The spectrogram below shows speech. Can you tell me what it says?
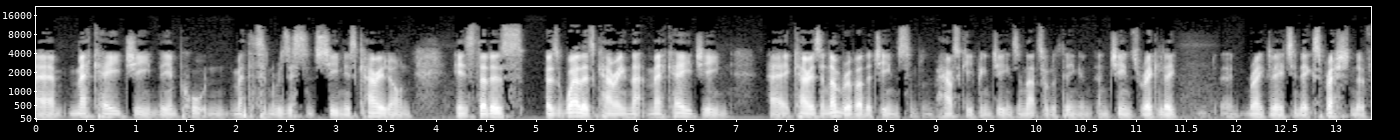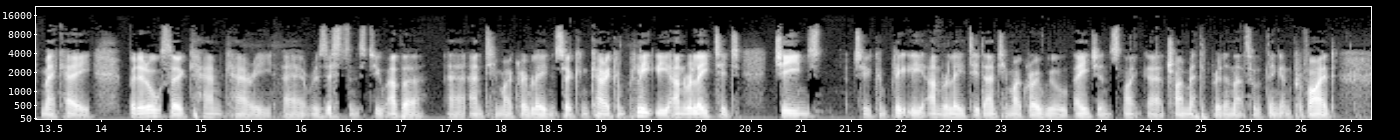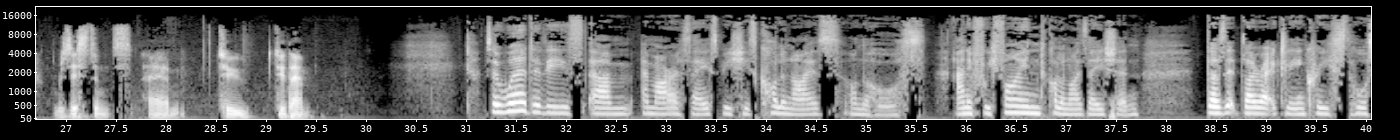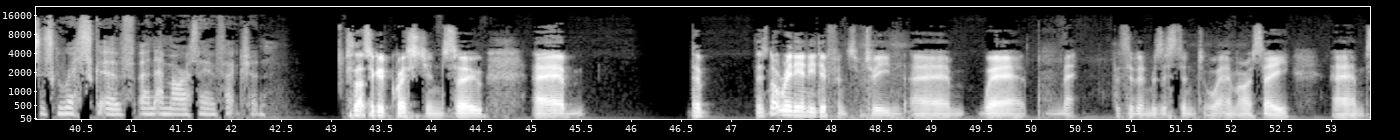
um, MECA gene, the important methicillin resistance gene, is carried on, is that as as well as carrying that MECA gene, uh, it carries a number of other genes, housekeeping genes and that sort of thing, and, and genes regulate, uh, regulating the expression of MECA, but it also can carry uh, resistance to other uh, antimicrobial agents. So it can carry completely unrelated genes to completely unrelated antimicrobial agents like uh, trimethoprim and that sort of thing, and provide resistance um, to to them. So, where do these um, MRSA species colonize on the horse? And if we find colonization, does it directly increase the horse's risk of an MRSA infection? So that's a good question. So um, the, there's not really any difference between um, where methicillin resistant or MRSA um,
